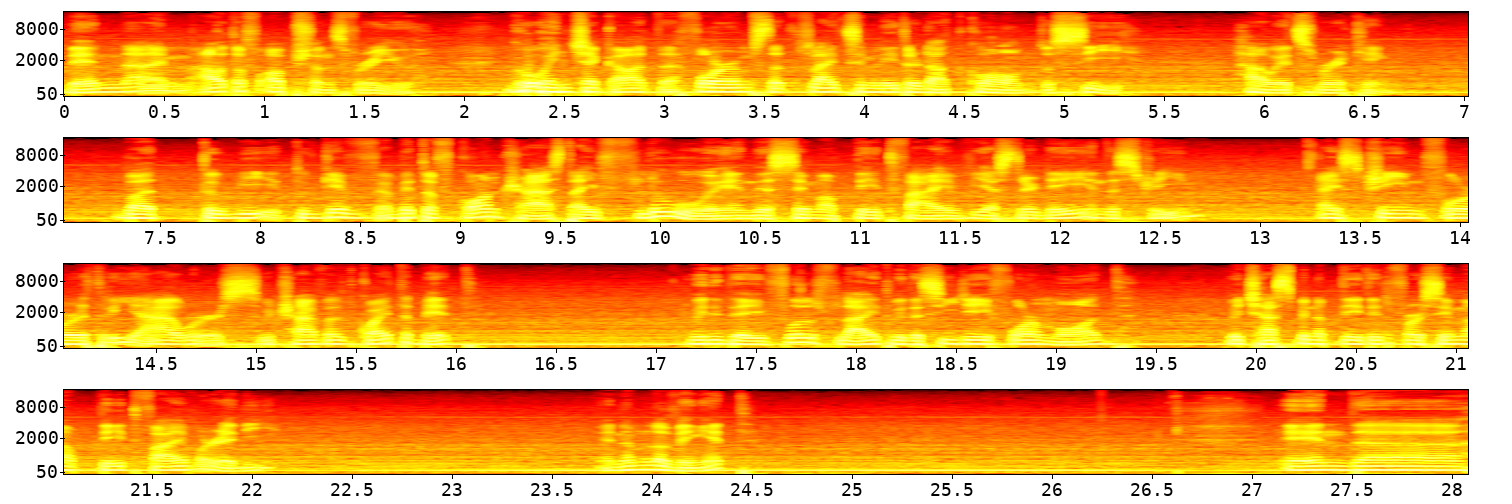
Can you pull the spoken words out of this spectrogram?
then I'm out of options for you go and check out the forums at flightsimulator.com to see how it's working. But to be to give a bit of contrast, I flew in the Sim Update 5 yesterday in the stream. I streamed for 3 hours. We traveled quite a bit. We did a full flight with the CJ4 mod, which has been updated for Sim Update 5 already. And I'm loving it. And uh,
